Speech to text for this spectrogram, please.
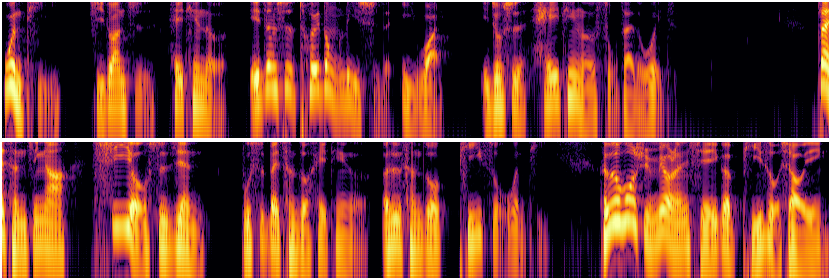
问题。极端值黑天鹅，也正是推动历史的意外，也就是黑天鹅所在的位置。在曾经啊，稀有事件不是被称作黑天鹅，而是称作皮索问题。可是或许没有人写一个皮索效应，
